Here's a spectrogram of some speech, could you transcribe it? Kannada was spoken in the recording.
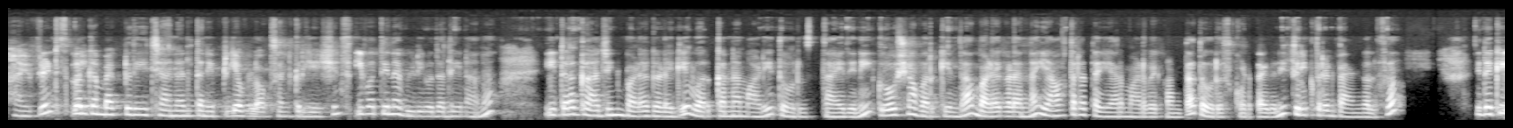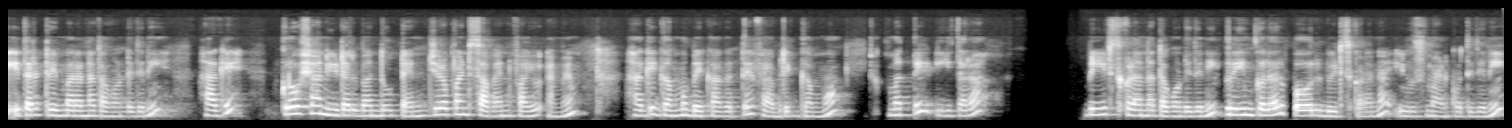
Hi friends welcome back to the channel Tanipriya vlogs and creations ಇವತ್ತಿನ ವಿಡಿಯೋದಲ್ಲಿ ನಾನು ಈ ಥರ ಗಾಜಿನ ಬಳೆಗಳಿಗೆ ವರ್ಕನ್ನು ಮಾಡಿ ತೋರಿಸ್ತಾ ಇದ್ದೀನಿ. ಕ್ರೋಶ ವರ್ಕಿಂದ ಬಳೆಗಳನ್ನು ಯಾವ ಥರ ತಯಾರು ಮಾಡಬೇಕಂತ ತೋರಿಸ್ಕೊಡ್ತಾ ಇದ್ದೀನಿ. ಸಿಲ್ಕ್ ಥ್ರೆಡ್ ಬ್ಯಾಂಗಲ್ಸು ಇದಕ್ಕೆ ಈ ಥರ ಟ್ರಿಮ್ಮರನ್ನು ತಗೊಂಡಿದ್ದೀನಿ. ಹಾಗೆ ಕ್ರೋಶ ನೀಡಲ್ ಬಂದು ten zero point seven five M M ಹಾಗೆ ಗಮ್ಮು ಬೇಕಾಗುತ್ತೆ ಫ್ಯಾಬ್ರಿಕ್ ಗಮ್ಮು. ಮತ್ತು ಈ ಥರ ಬೀಡ್ಸ್ಗಳನ್ನು ತಗೊಂಡಿದ್ದೀನಿ ಕ್ರೀಮ್ ಕಲರ್ ಪರ್ಲ್ ಬೀಡ್ಸ್ಗಳನ್ನು ಯೂಸ್ ಮಾಡ್ಕೋತಿದ್ದೀನಿ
